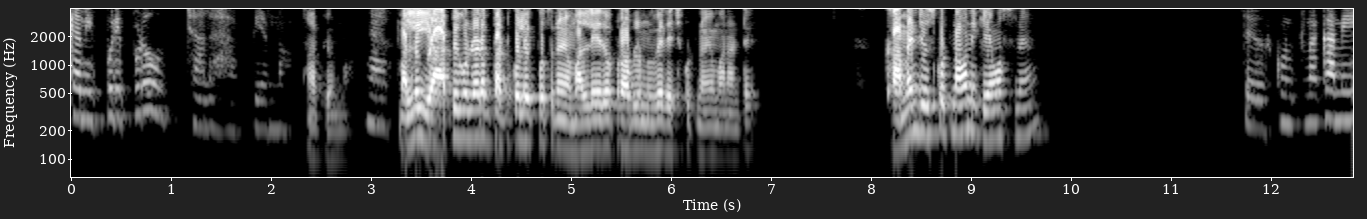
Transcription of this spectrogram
కానీ ఇప్పుడిప్పుడు చాలా హ్యాపీ అన్న. హ్యాపీ ఉన్నా. మళ్ళీ హ్యాపీగా ఉండడం తట్టుకోలేకపోతున్నావు మళ్ళీ ఏదో ప్రాబ్లం నువ్వే తెచ్చుకుంటున్నావేమో అని అంటే? కామెంట్ చూసుకుంటున్నావా? నీకేమొస్తున్నాయో? చేసుకుంటున్నా కానీ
